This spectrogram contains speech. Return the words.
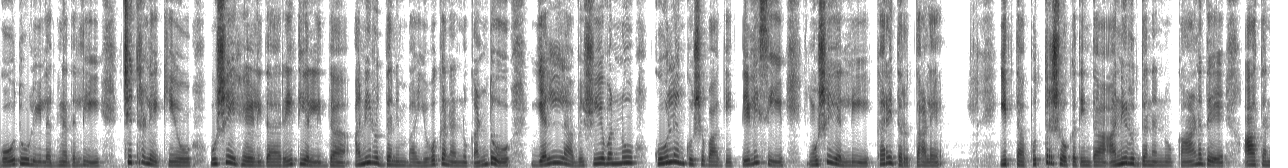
ಗೋಧೂಳಿ ಲಗ್ನದಲ್ಲಿ ಚಿತ್ರಲೇಖೆಯು ಉಷೆ ಹೇಳಿದ ರೀತಿಯಲ್ಲಿದ್ದ ಅನಿರುದ್ಧನೆಂಬ ಯುವಕನನ್ನು ಕಂಡು ಎಲ್ಲ ವಿಷಯವನ್ನೂ ಕೂಲಂಕುಷವಾಗಿ ತಿಳಿಸಿ ಉಷೆಯಲ್ಲಿ ಕರೆತರುತ್ತಾಳೆ. ಇತ್ತ ಪುತ್ರಶೋಕದಿಂದ ಅನಿರುದ್ಧನನ್ನು ಕಾಣದೆ ಆತನ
